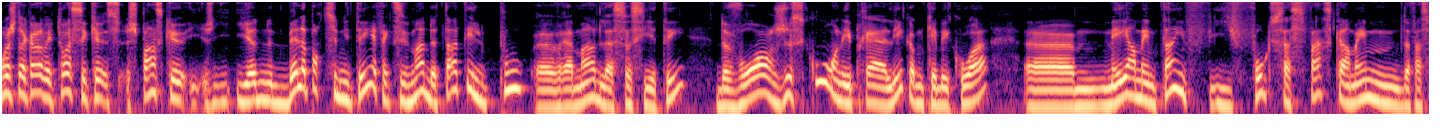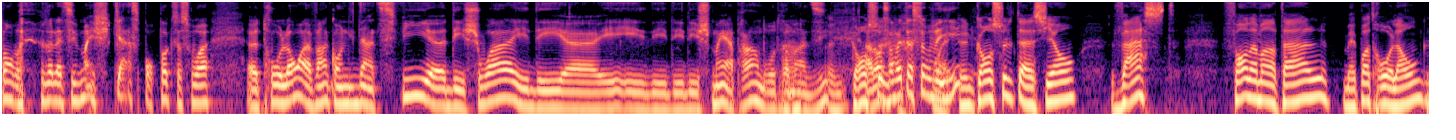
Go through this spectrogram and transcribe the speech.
moi, je suis d'accord avec toi. C'est que je pense qu'il y a une belle opportunité, effectivement, de tâter le pouls euh, vraiment de la société, de voir jusqu'où on est prêt à aller comme Québécois. Euh, mais en même temps, il, faut que ça se fasse quand même de façon relativement efficace pour pas que ce soit euh, trop long avant qu'on identifie des choix et des, et des, des, chemins à prendre, autrement ah, dit. Alors, ça va être à surveiller. une consultation vaste fondamentale, mais pas trop longue.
